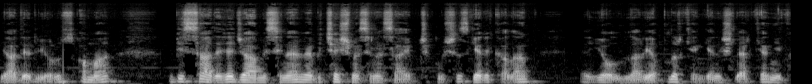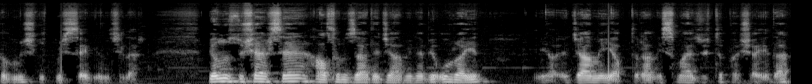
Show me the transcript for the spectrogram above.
yad ediyoruz ama biz sadece camisine ve bir çeşmesine sahip çıkmışız. Geri kalan yollar yapılırken, genişlerken yıkılmış gitmiş sevgiliciler. Yolunuz düşerse Altınızade Camii'ne bir uğrayın. Cami yaptıran İsmail Zühtü Paşa'yı da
